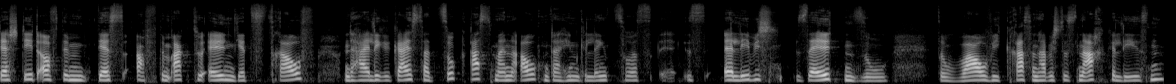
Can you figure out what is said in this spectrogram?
der steht auf dem, der ist auf dem aktuellen jetzt drauf. Und der Heilige Geist hat so krass meine Augen dahin gelenkt. So was ist, erlebe ich selten so. So, wow, wie krass. Dann habe ich das nachgelesen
